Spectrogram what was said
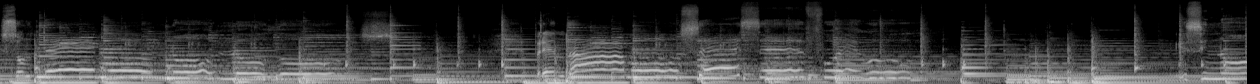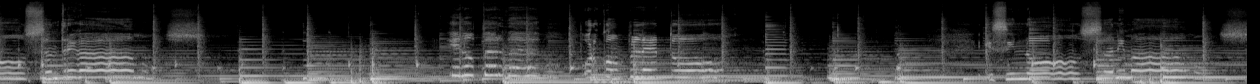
soltémonos si nos animamos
